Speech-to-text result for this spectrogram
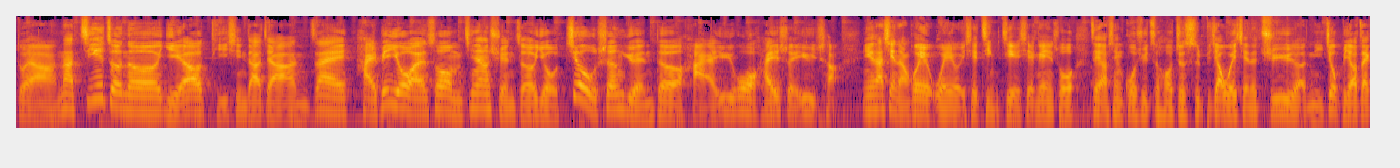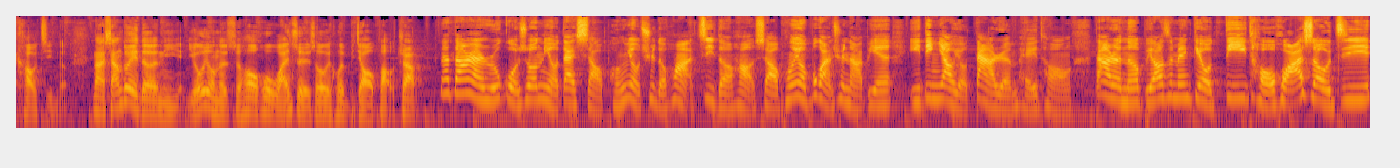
对啊，那接着呢，也要提醒大家，你在海边游玩的时候，我们尽量选择有救生员的海域或海水浴场，因为它现场会围有一些警戒线，跟你说这条线过去之后就是比较危险的区域了，你就不要再靠近了。那相对的，你游泳的时候或玩水的时候也会比较有保障。那当然，如果说你有带小朋友去的话，记得哈，小朋友不管去哪边，一定要有大人陪同。大人呢，不要这边给我低头划手机，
